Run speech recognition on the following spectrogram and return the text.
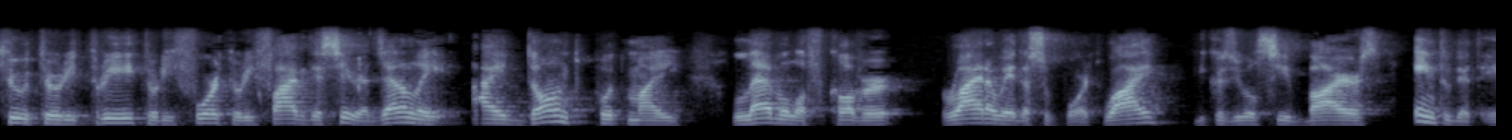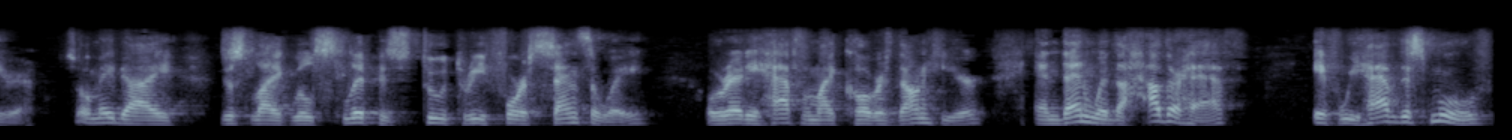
233, 34, 35, this area. Generally, I don't put my level of cover right away the support. Why? Because you will see buyers into that area. So maybe I just like will slip is two, three, four cents away. Already half of my covers down here. And then with the other half, if we have this move,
